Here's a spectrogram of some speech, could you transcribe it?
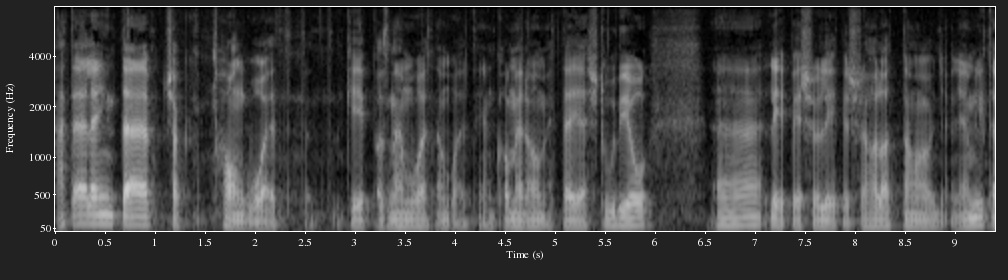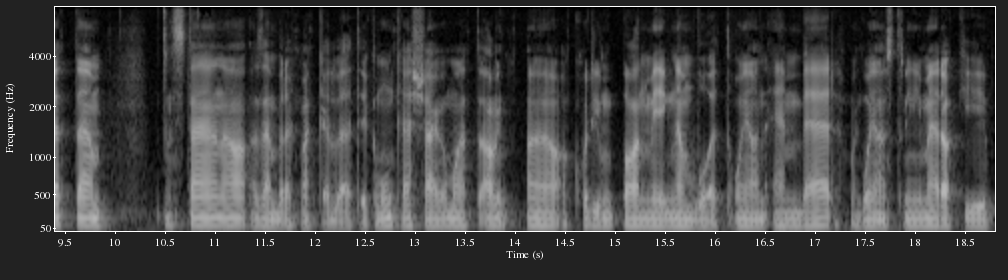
Hát eleinte csak hang volt. Tehát kép az nem volt, nem volt ilyen kamera, meg teljes stúdió. Lépésről lépésre haladtam, ahogy említettem aztán az emberek megkedvelték a munkásságomat. Akkoriban még nem volt olyan ember, meg olyan streamer, aki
